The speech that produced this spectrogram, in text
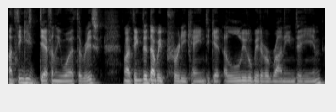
I think he's definitely worth the risk. And I think that they'll be pretty keen to get a little bit of a run into him,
